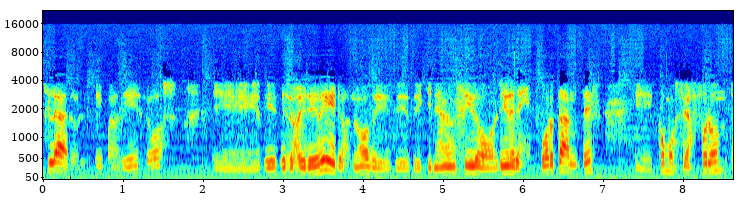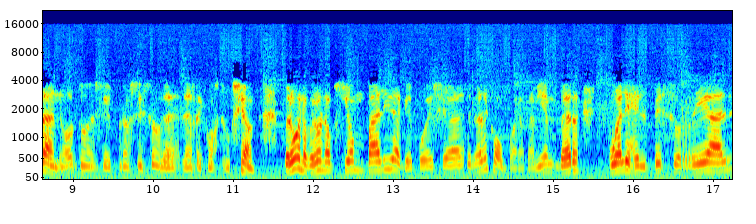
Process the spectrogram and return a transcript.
claro el tema de los eh, de, los herederos, ¿no? De, quienes han sido líderes importantes, eh, cómo se afronta ¿no? todo ese proceso de, reconstrucción. Pero bueno, pero una opción válida que puede llegar a tener como para también ver cuál es el peso real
